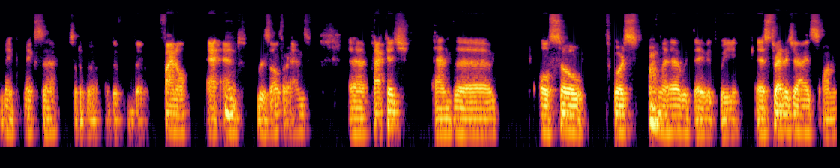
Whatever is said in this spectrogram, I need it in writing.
make makes a sort of a, the, the final end mm-hmm. result or end uh, package and uh, also of course uh, with david we uh, strategize on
